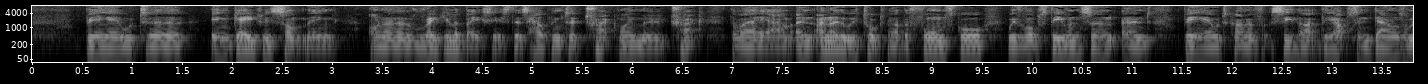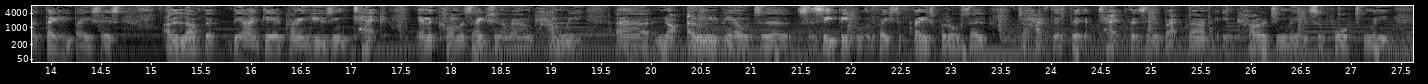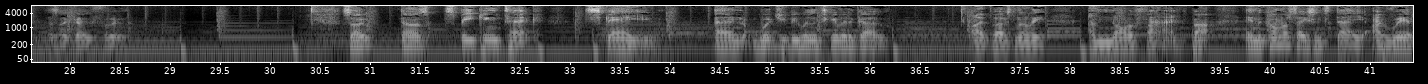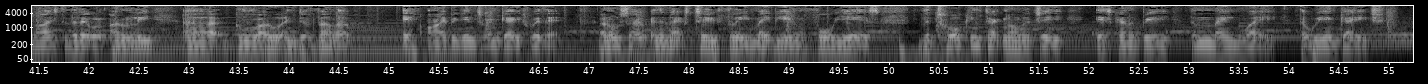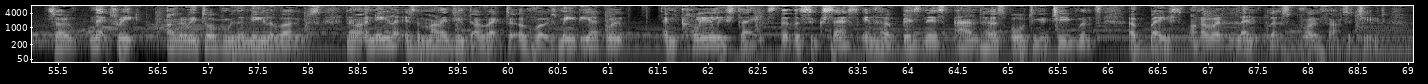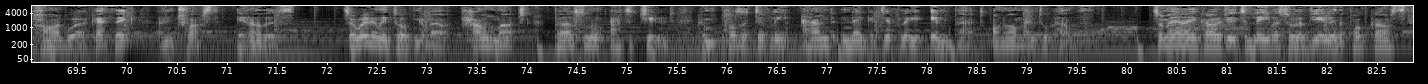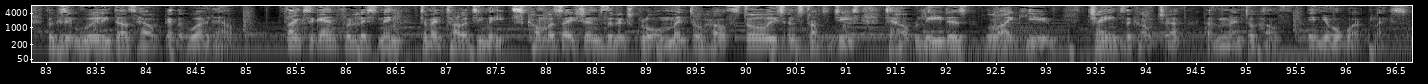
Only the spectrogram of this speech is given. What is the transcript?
being able to engage with something on a regular basis that's helping to track my mood, track the way I am. And I know that we've talked about the form score with Rob Stevenson and being able to kind of see that the ups and downs on a daily basis. I love the, the idea of kind of using tech in the conversation around can we uh, not only be able to, to see people face to face, but also to have this bit of tech that's in the background encouraging me and supporting me as I go through. So, does speaking tech scare you? And would you be willing to give it a go? I personally am not a fan, but in the conversation today, I realised that it will only uh, grow and develop if I begin to engage with it. And also, in the next two, three, maybe even four years, the talking technology is going to be the main way that we engage so, next week, I'm going to be talking with Anila Rose. Now, Anila is the managing director of Rose Media Group and clearly states that the success in her business and her sporting achievements are based on a relentless growth attitude, hard work ethic, and trust in others. So, we're going to be talking about how much personal attitude can positively and negatively impact on our mental health. So may I encourage you to leave us a review in the podcasts because it really does help get the word out. Thanks again for listening to Mentality Meets, conversations that explore mental health stories and strategies to help leaders like you change the culture of mental health in your workplace.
